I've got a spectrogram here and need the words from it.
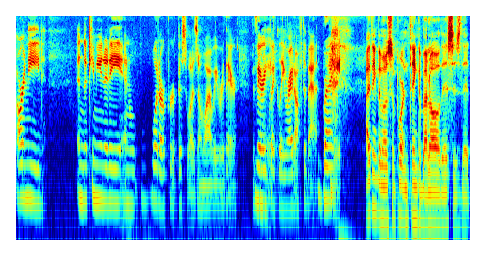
our need in the community and what our purpose was and why we were there very Right. quickly, right off the bat. Right. I think the most important thing about all this is that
